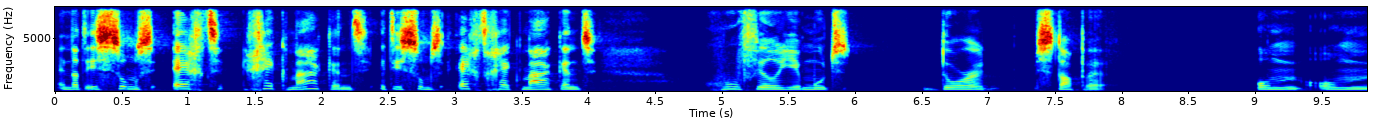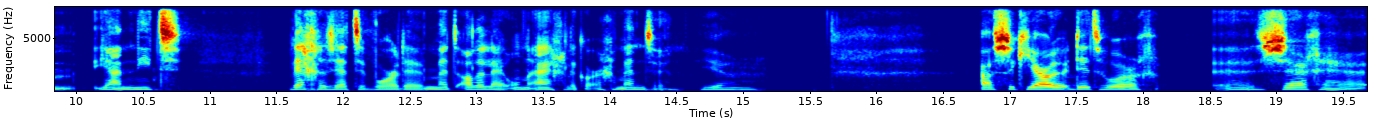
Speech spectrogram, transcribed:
en dat is soms echt gekmakend. Het is soms echt gekmakend hoeveel je moet doorstappen om, om ja, niet weggezet te worden met allerlei oneigenlijke argumenten. Ja. Als ik jou dit hoor uh, zeggen,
